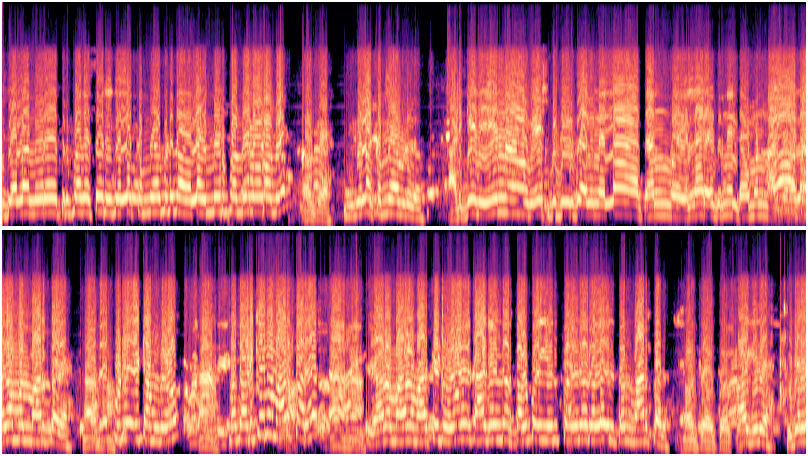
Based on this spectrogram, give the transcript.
ಇದೆಲ್ಲ ನೂರೈವತ್ತು ರೂಪಾಯಿ ಸರ್ ಈಗೆಲ್ಲ ಕಮ್ಮಿ ಆಗ್ಬಿಡಿದ ಎಲ್ಲ ಇನ್ನೂರು ರೂಪಾಯಿ ಮೇಲೆ ಓಡೋದು. ಓಕೆ ಈಗೆಲ್ಲ ಕಮ್ಮಿ ಆಗ್ಬಿಟ್ಟಿದೆ. ಅಡಿಕೆ ಏನ್ ವೇಸ್ಟ್ ಬಿದ್ದಿರುತ್ತೆ ಅದನ್ನೆಲ್ಲ ತಂದ್ ಎಲ್ಲಾ ರೈತರನ್ನ ಇಲ್ಲಿ ತಗೊಂಬಂದ್ ಮಾಡ್ತಾರಲ್ಲ ತಗೊಂಬಂದ್ ಮಾರ್ತಾರೆ ಪುಡಿ ಐಟಮ್ಗಳು. ಮತ್ತೆ ಅಡಿಕೆನೂ ಮಾರ್ತಾರೆ. ಯಾರೋ ಮಾರ ಮಾರ್ಕೆಟ್ ಹೋಗಕ್ ಆಗ್ಲಿಂದ ಸ್ವಲ್ಪ ಇರೋರೆಲ್ಲ ಇಲ್ಲಿ ತಂದು ಮಾರ್ತಾರೆ. ಓಕೆ ಓಕೆ ಆಗಿದೆ. ಇದೆಲ್ಲ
